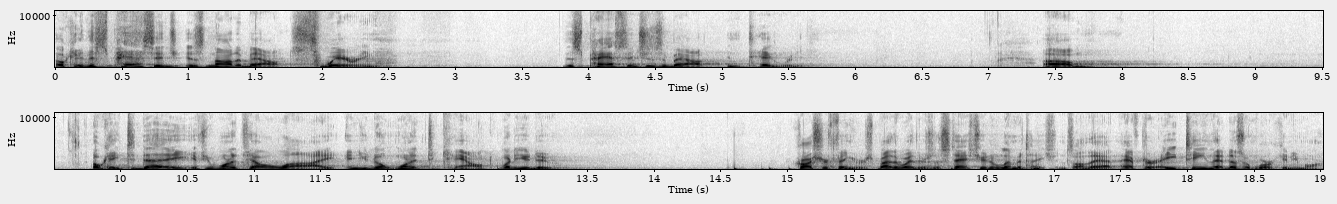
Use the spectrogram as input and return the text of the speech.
Okay, this passage is not about swearing. This passage is about integrity. Um, okay, today, if you want to tell a lie and you don't want it to count, what do you do? Cross your fingers. By the way, there's a statute of limitations on that. After 18, that doesn't work anymore.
